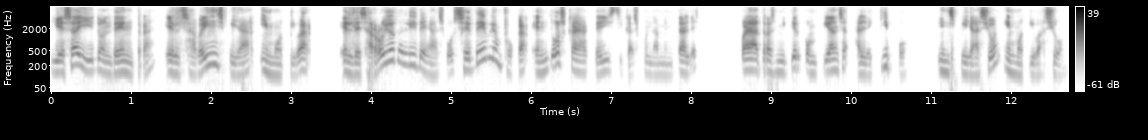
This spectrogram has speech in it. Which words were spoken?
Y es ahí donde entra el saber inspirar y motivar. El desarrollo del liderazgo se debe enfocar en dos características fundamentales para transmitir confianza al equipo inspiración y motivación.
